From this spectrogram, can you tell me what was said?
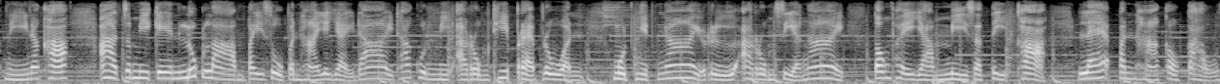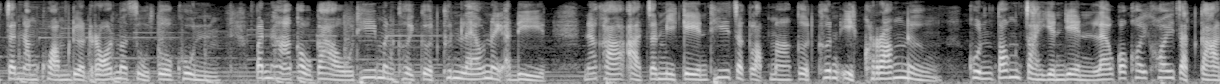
กนี้นะคะ อาจจะมีเกณฑ์ลุกลามไปสู่ปัญหาใหญ่ ๆ ได้ ถ้าคุณมีอารมณ์ที่แปรปรวน หงุดหงิดง่าย หรืออารมณ์เสียง่าย ต้องพยายามมีสติค่ะ และปัญหาเก่าๆจะนำความเดือดร้อนมาสู่ตัวคุณ ปัญหาเก่าๆที่มันเคยเกิดขึ้นแล้วในอดีตนะคะ อาจจะมีเกณฑ์ที่จะกลับมาเกิดขึ้นอีกครั้งหนึ่ง คุณต้องใจเย็นๆ แล้วก็ค่อยๆ จัดการ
